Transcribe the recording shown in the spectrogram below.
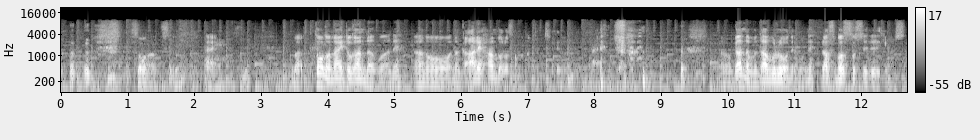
そうなんですよ。はい。ねまあ、当のナイトガンダムはね、あの、なんかアレハンドロ様になってましたけどね。はい。あの、ガンダム00でもね、ラスバスとして出てきました。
